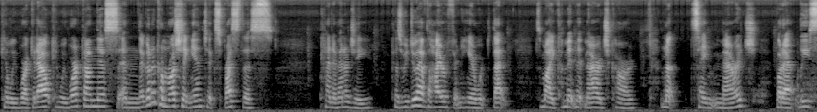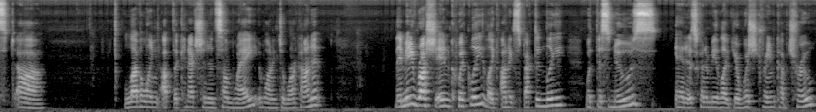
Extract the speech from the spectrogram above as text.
Can we work it out? Can we work on this? And they're going to come rushing in to express this kind of energy. Because we do have the Hierophant here, which that is my commitment marriage card. I'm not saying marriage, but at least uh, leveling up the connection in some way and wanting to work on it. They may rush in quickly, like unexpectedly, with this news, and it's going to be like your wish dream come true.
